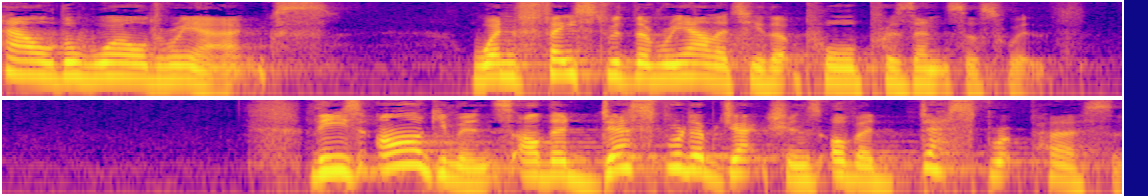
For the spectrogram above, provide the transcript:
how the world reacts when faced with the reality that Paul presents us with? These arguments are the desperate objections of a desperate person.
